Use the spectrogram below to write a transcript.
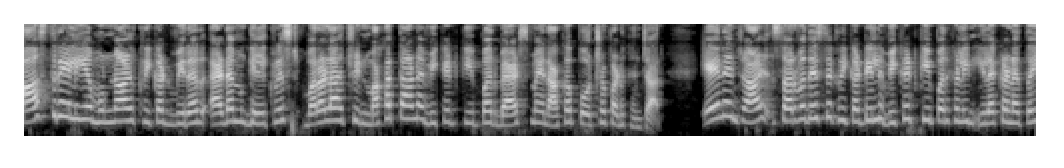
ஆஸ்திரேலிய முன்னாள் கிரிக்கெட் வீரர் அடம் கில்கிறிஸ்ட் வரலாற்றின் மகத்தான விக்கெட் கீப்பர் பேட்ஸ்மேனாக போற்றப்படுகின்றார். ஏனென்றால் சர்வதேச கிரிக்கெட்டில் விக்கெட் கீப்பர்களின் இலக்கணத்தை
